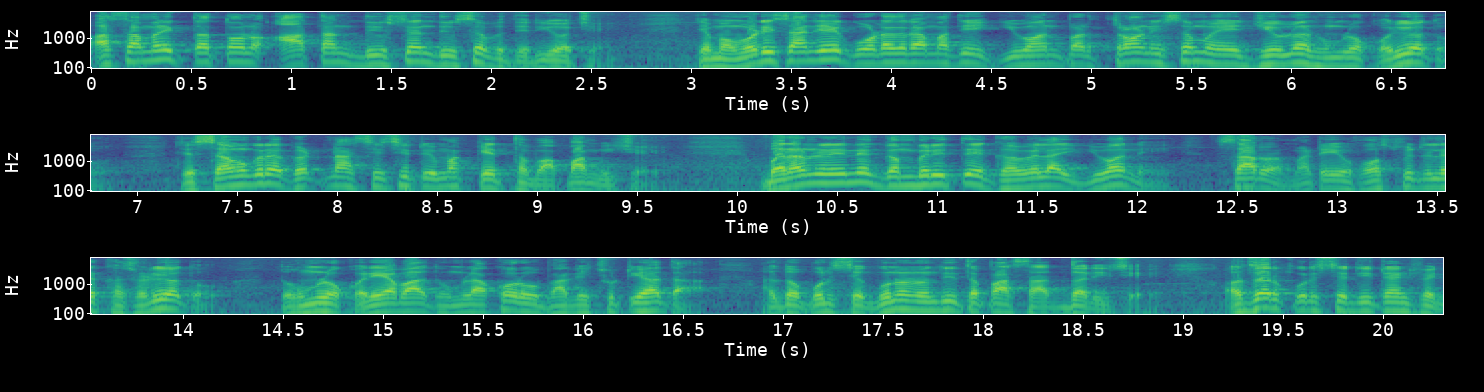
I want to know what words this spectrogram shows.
અસામરિક તત્વોનો આતંક દિવસે ને દિવસે વધી રહ્યો છે. જેમાં મોડી સાંજે ગોડાદરામાંથી એક યુવાન પર ત્રણ ઇસમોએ જીવલેણ હુમલો કર્યો હતો, જે સમગ્ર ઘટના સીસીટીવીમાં કેદ થવા પામી છે. બનાવને લઈને ગંભીર રીતે ઘવેલા યુવાને સારવાર માટે હોસ્પિટલે ખસેડ્યો હતો, તો હુમલો કર્યા બાદ હુમલાખોરો ભાગી છૂટ્યા હતા. હાલ તો પોલીસે ગુનો નોંધી તપાસ હાથ ધરી છે. અઝર કુરેશી ડિટેન્શન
